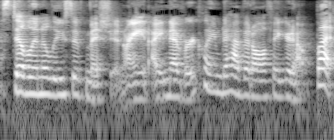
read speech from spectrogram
still an elusive mission, right? I never claimed to have it all figured out. But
